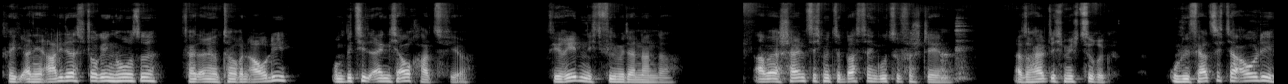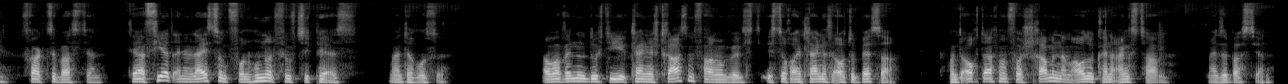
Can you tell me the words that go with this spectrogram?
trägt eine Adidas Jogginghose, fährt einen teuren Audi und bezieht eigentlich auch Hartz IV. Wir reden nicht viel miteinander. Aber er scheint sich mit Sebastian gut zu verstehen. Also halte ich mich zurück. Und wie fährt sich der Audi? fragt Sebastian. Der A4 hat eine Leistung von 150 PS, meint der Russe. Aber wenn du durch die kleinen Straßen fahren willst, ist doch ein kleines Auto besser. Und auch darf man vor Schrammen am Auto keine Angst haben, meint Sebastian.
